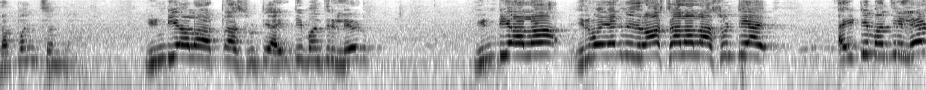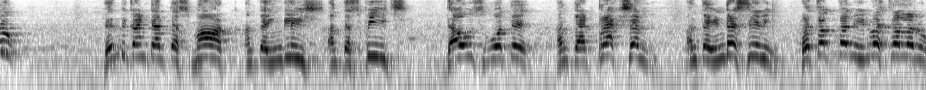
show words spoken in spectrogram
ప్రపంచంలో ఇండియాలో అట్లా అసంటి ఐటీ మంత్రి లేడు. ఇండియాలో ఇరవై ఎనిమిది రాష్ట్రాలలో అసంటి ఐటీ మంత్రి లేడు. ఎందుకంటే అంత స్మార్ట్ అంత ఇంగ్లీష్ అంత స్పీచ్ దౌస్ పోతే అంత అట్రాక్షన్ అంత ఇండస్ట్రీని ప్రతి ఒక్కరిని ఇన్వెస్టర్లను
